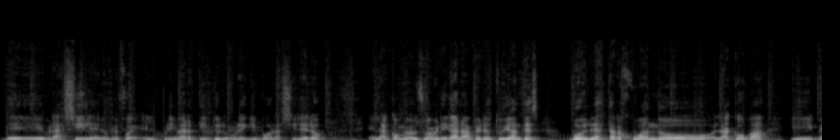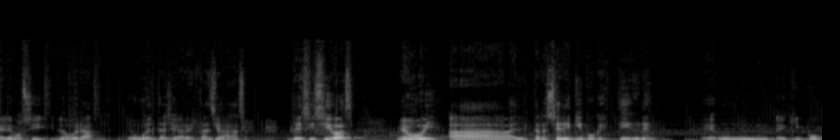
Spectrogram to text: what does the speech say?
de Brasil en lo que fue el primer título de un equipo brasilero en la Conmebol Sudamericana, pero Estudiantes vuelve a estar jugando la Copa y veremos si logra de vuelta llegar a instancias decisivas. Me voy al tercer equipo que es Tigre, eh, un equipo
